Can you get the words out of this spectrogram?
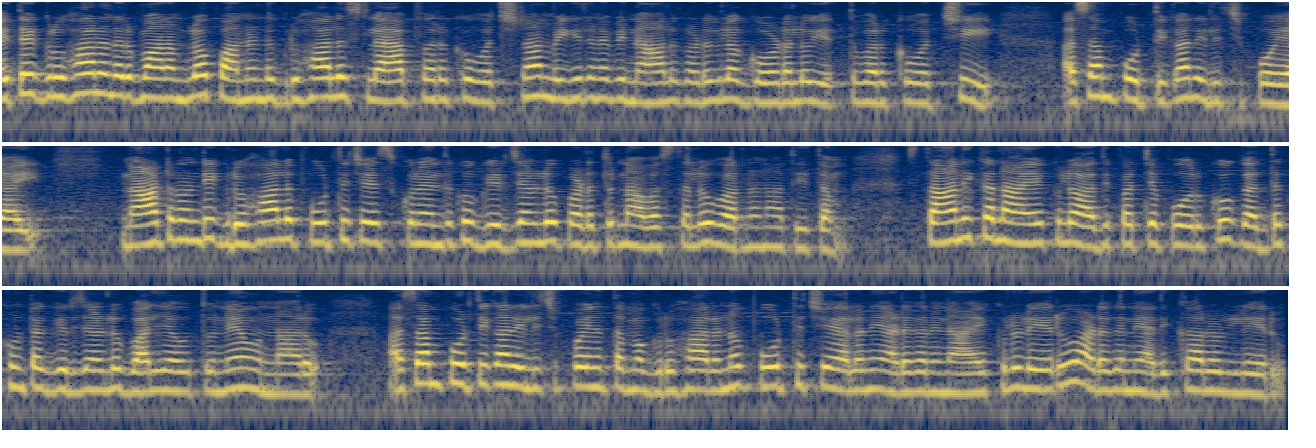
అయితే గృహాల నిర్మాణంలో పన్నెండు గృహాలు స్లాబ్ వరకు వచ్చినా మిగిలినవి నాలుగు అడుగుల గోడలు ఎత్తు వరకు వచ్చి అసంపూర్తిగా నిలిచిపోయాయి. నాటి నుండి గృహాలు పూర్తి చేసుకునేందుకు గిరిజనులు పడుతున్న అవస్థలు వర్ణనాతీతం. స్థానిక నాయకుల ఆధిపత్య పోరుకు గద్దకుంట గిరిజనులు బలి అవుతూనే ఉన్నారు. అసంపూర్తిగా నిలిచిపోయిన తమ గృహాలను పూర్తి చేయాలని అడగని నాయకులు లేరు అడగని అధికారులు లేరు.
